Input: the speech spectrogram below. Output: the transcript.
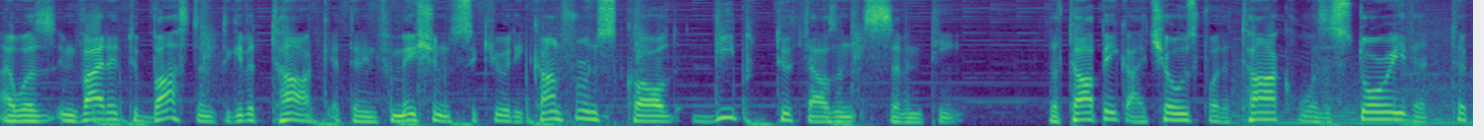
I was invited to Boston to give a talk at an information security conference called Deep 2017. The topic I chose for the talk was a story that took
